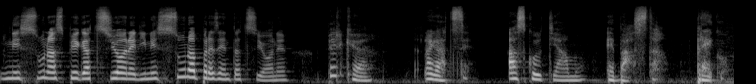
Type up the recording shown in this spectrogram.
nessuna spiegazione, di nessuna presentazione. Perché? Ragazze, ascoltiamo e basta. Prego.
